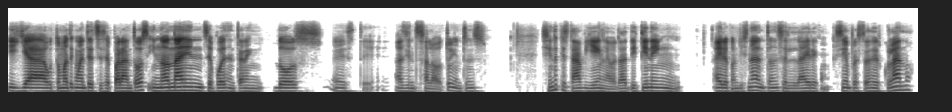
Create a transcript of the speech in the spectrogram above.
Y ya automáticamente se separan dos y no nadie se puede sentar en dos este, asientos al lado tuyo. Entonces, siento que está bien, la verdad. Y tienen aire acondicionado, entonces el aire como que siempre está circulando.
